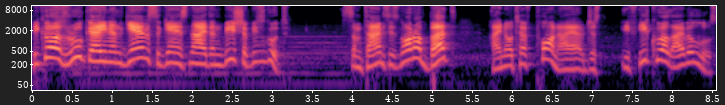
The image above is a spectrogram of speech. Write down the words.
Because rook in games against knight and bishop is good. Sometimes it's normal, but I not have pawn. I have just, if equal, I will lose.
